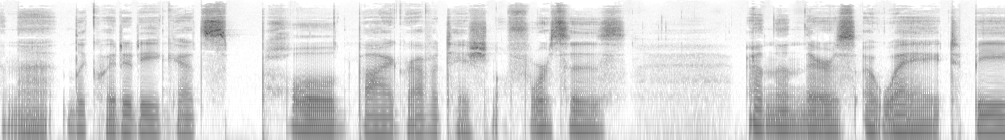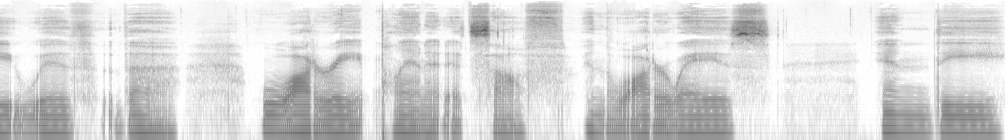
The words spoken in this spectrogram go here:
and that liquidity gets pulled by gravitational forces. And then there's a way to be with the watery planet itself, in the waterways, in the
